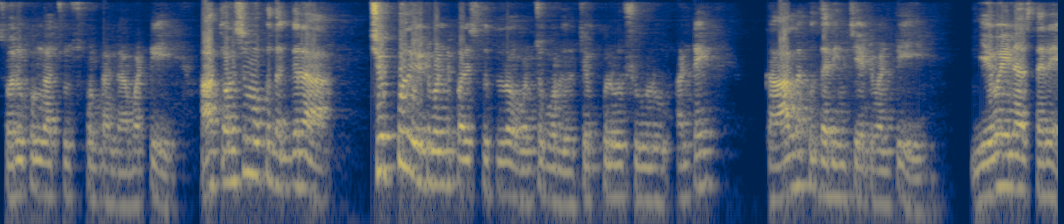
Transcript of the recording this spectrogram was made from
స్వరూపంగా చూసుకుంటాం కాబట్టి ఆ తులసి మొక్క దగ్గర చెప్పులు ఎటువంటి పరిస్థితుల్లో ఉంచకూడదు. చెప్పులు షూలు అంటే కాళ్ళకు ధరించేటువంటి ఏవైనా సరే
